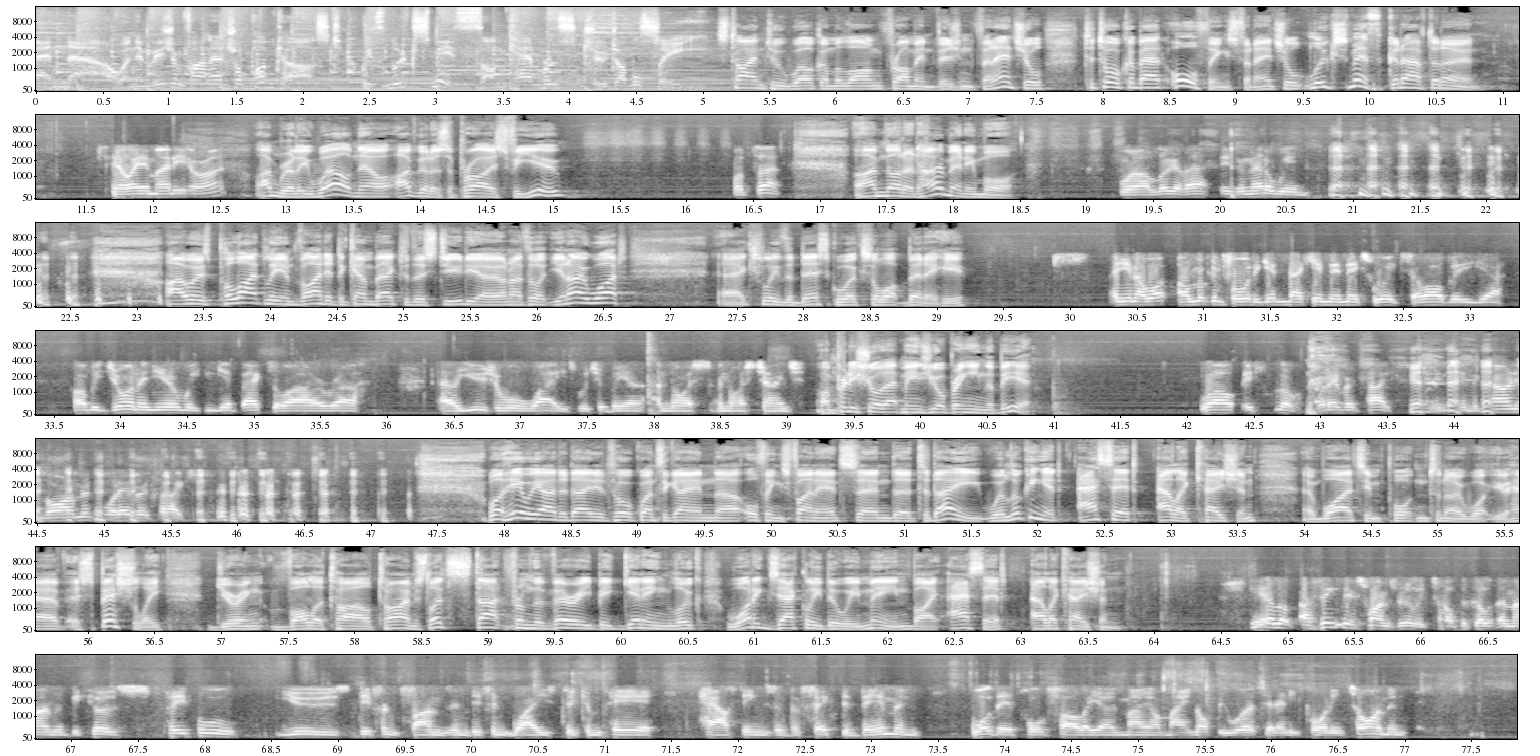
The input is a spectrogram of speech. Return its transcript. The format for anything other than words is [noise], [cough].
And now, an Envision Financial podcast with Luke Smith on Canberra's 2CC. It's time to welcome along from Envision Financial to talk about all things financial. Luke Smith, good afternoon. How are you, matey? All right? I'm really well. Now, I've got a surprise for you. What's that? I'm not at home anymore. Well, look at that. Isn't that a win? [laughs] I was politely invited to come back to the studio, and I thought, you know what? Actually, the desk works a lot better here. And you know what? I'm looking forward to getting back in there next week. So I'll be uh, I'll be joining you, and we can get back to our uh, our usual ways, which will be a, a nice a nice change. I'm pretty sure that means you're bringing the beer. Well, it's, look, whatever it takes in, in the current environment, whatever it takes. [laughs] well, here we are today to talk once again uh, all things finance, and uh, today we're looking at asset allocation and why it's important to know what you have, especially during volatile times. Let's start from the very beginning, Luke. What exactly do we mean by asset allocation? Yeah, look, I think this one's really topical at the moment because people use different funds and different ways to compare how things have affected them and what their portfolio may or may not be worth at any point in time. And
